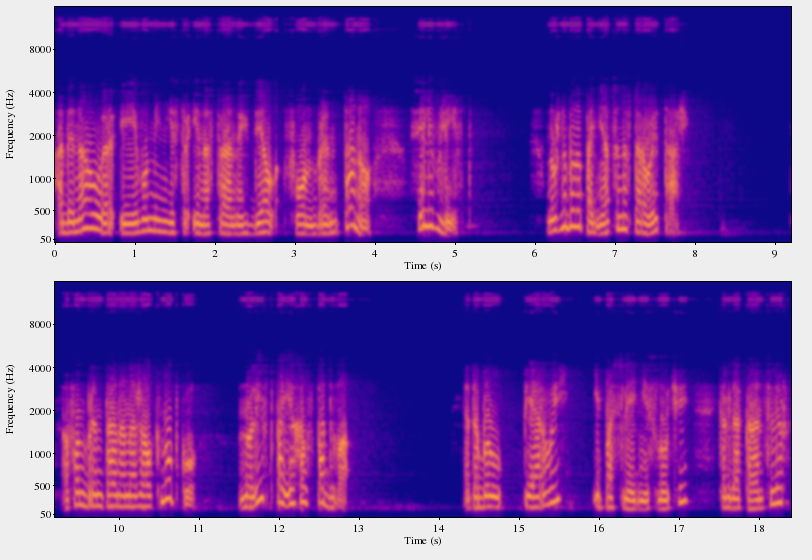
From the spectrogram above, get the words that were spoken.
Аденауэр и его министр иностранных дел фон Брентано сели в лифт. Нужно было подняться на второй этаж. А фон Брентано нажал кнопку, но лифт поехал в подвал. Это был первый и последний случай, когда канцлер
